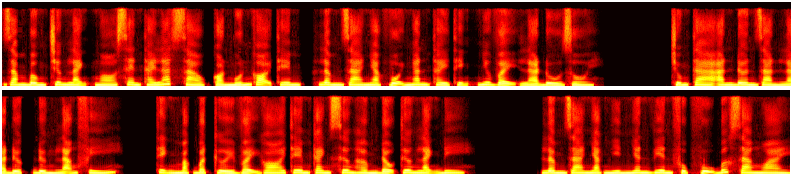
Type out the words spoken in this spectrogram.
răm bông trưng lạnh, ngó sen thái lát xào, còn muốn gọi thêm, lâm ra nhạc vội ngăn thầy thịnh như vậy là đủ rồi. Chúng ta ăn đơn giản là được, đừng lãng phí. Thịnh mặc bật cười vậy gói thêm canh xương hầm đậu tương lạnh đi. Lâm gia nhạc nhìn nhân viên phục vụ bước ra ngoài,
